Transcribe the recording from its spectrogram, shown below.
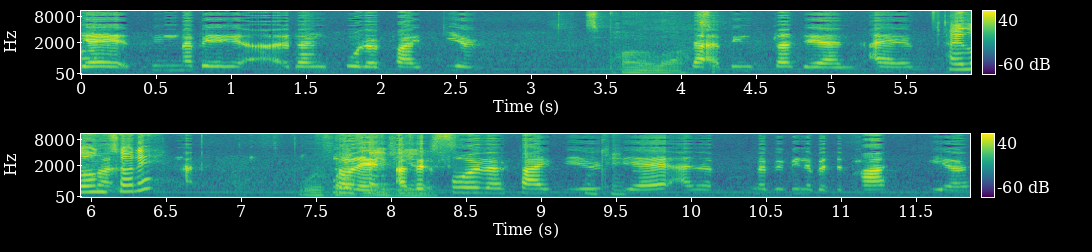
Yeah, it's been maybe around four or five years Subhanallah. that I've been studying. Um, How long? Sorry. Four or Four or Sorry, five about years. four or five years, Okay. yeah, and it's maybe been about the past year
